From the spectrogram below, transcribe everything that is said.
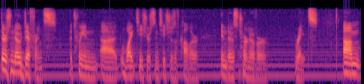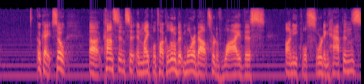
there's no difference between uh, white teachers and teachers of color in those turnover rates. Um, okay, so uh, Constance and Mike will talk a little bit more about sort of why this unequal sorting happens,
